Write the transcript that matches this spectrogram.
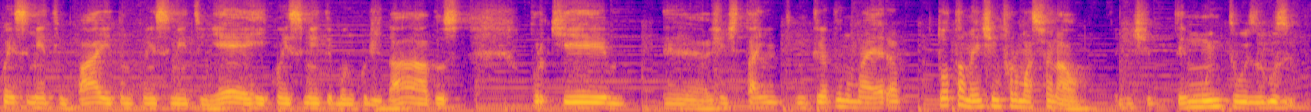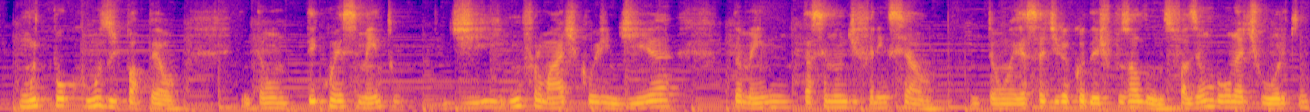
conhecimento em Python, conhecimento em R, conhecimento em banco de dados, porque é, a gente está entrando numa era totalmente informacional. A gente tem muito, uso, muito pouco uso de papel. Então, ter conhecimento de informática hoje em dia também está sendo um diferencial. Então, essa é a dica que eu deixo para os alunos: fazer um bom networking,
